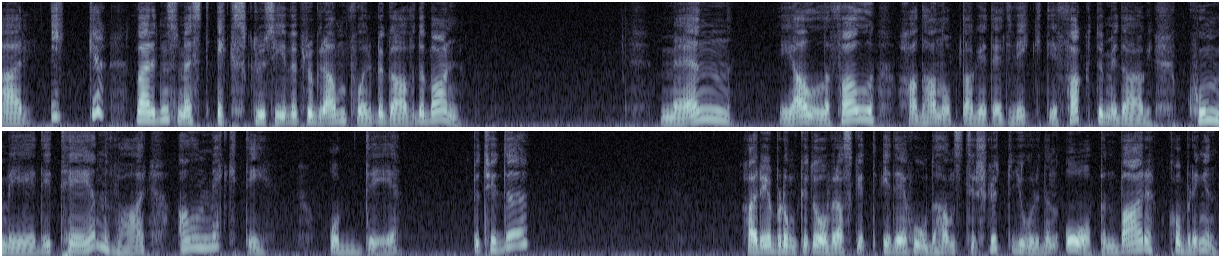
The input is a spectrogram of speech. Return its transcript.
er ikke verdens mest eksklusive program for begavede barn. Men i alle fall hadde han oppdaget et viktig faktum i dag. Komediteen var allmektig. Og det betydde Harry blunket overrasket idet hodet hans til slutt gjorde den åpenbare koblingen.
